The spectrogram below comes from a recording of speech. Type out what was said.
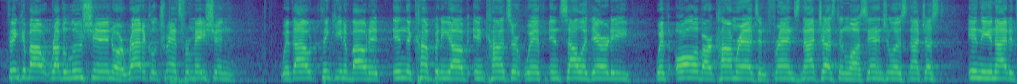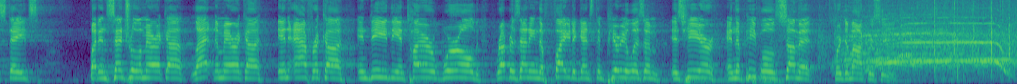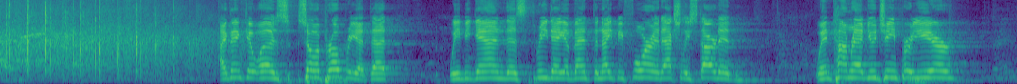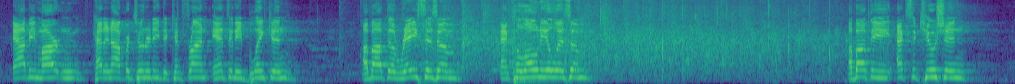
think about revolution or radical transformation without thinking about it in the company of, in concert with, in solidarity with all of our comrades and friends, not just in Los Angeles, not just in the United States, but in Central America, Latin America, in Africa, indeed, the entire world representing the fight against imperialism is here in the People's Summit for Democracy. I think it was so appropriate that we began this three day event the night before. It actually started when Comrade Eugene Puryear, Abby Martin had an opportunity to confront Antony Blinken about the racism and colonialism, about the execution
